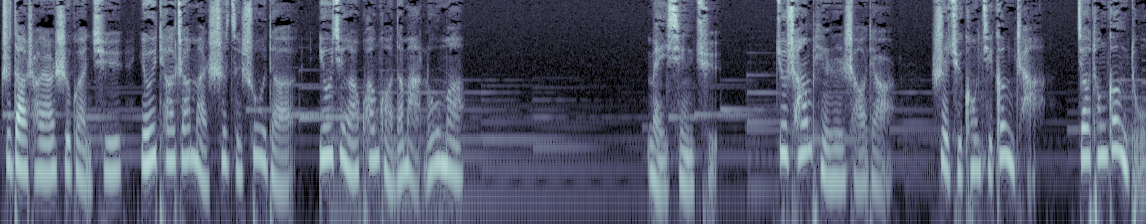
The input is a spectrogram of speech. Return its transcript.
知道朝阳使馆区有一条长满柿子树的？”幽静而宽广的马路吗？没兴趣，就昌平人少点儿，市区空气更差，交通更堵。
